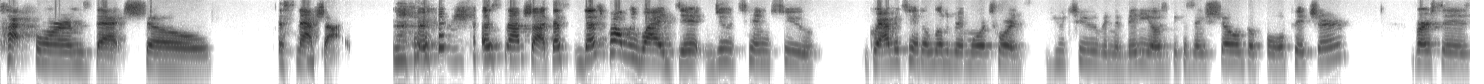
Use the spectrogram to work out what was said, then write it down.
platforms that show a snapshot. a snapshot. That's that's probably why I did do tend to gravitate a little bit more towards YouTube and the videos because they show the full picture versus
